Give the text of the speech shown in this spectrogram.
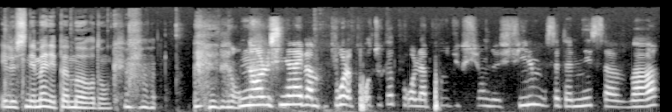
Et le cinéma n'est pas mort, donc. non. le cinéma, va- pour, la- pour- en tout cas pour la production de films, cette année ça va.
